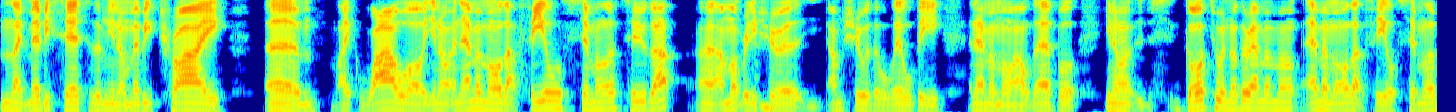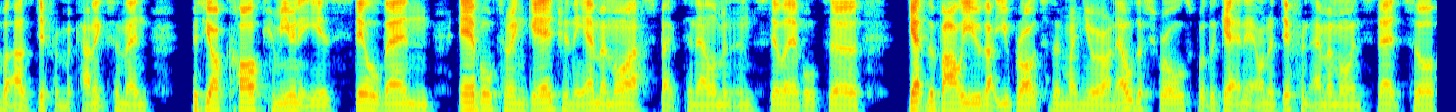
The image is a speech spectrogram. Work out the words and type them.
like maybe say to them, you know, maybe try um like WoW or you know an MMO that feels similar to that. Uh, I'm not really sure. I'm sure there will be an MMO out there, but you know, go to another MMO MMO that feels similar but has different mechanics, and then because your core community is still then able to engage in the MMO aspect and element, and still able to get the value that you brought to them when you were on Elder Scrolls, but they're getting it on a different MMO instead. So,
